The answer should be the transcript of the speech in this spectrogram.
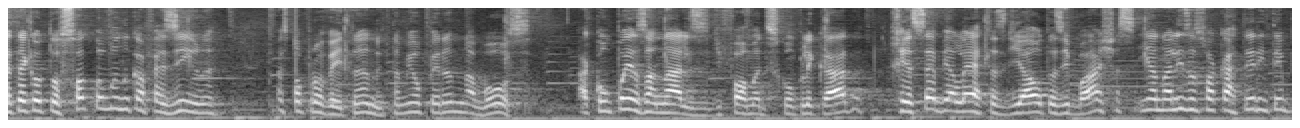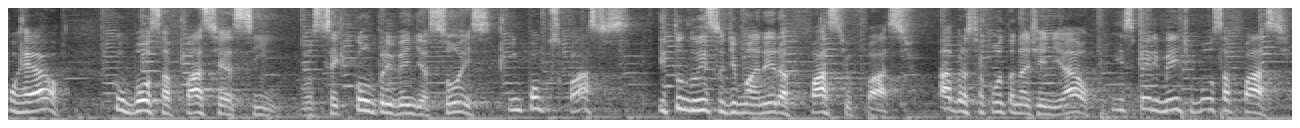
até que eu estou só tomando um cafezinho, né? Mas estou aproveitando e também operando na bolsa. Acompanhe as análises de forma descomplicada, recebe alertas de altas e baixas e analisa sua carteira em tempo real. Com Bolsa Fácil é assim, você compra e vende ações em poucos passos. E tudo isso de maneira fácil, fácil. Abra sua conta na Genial e experimente Bolsa Fácil.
